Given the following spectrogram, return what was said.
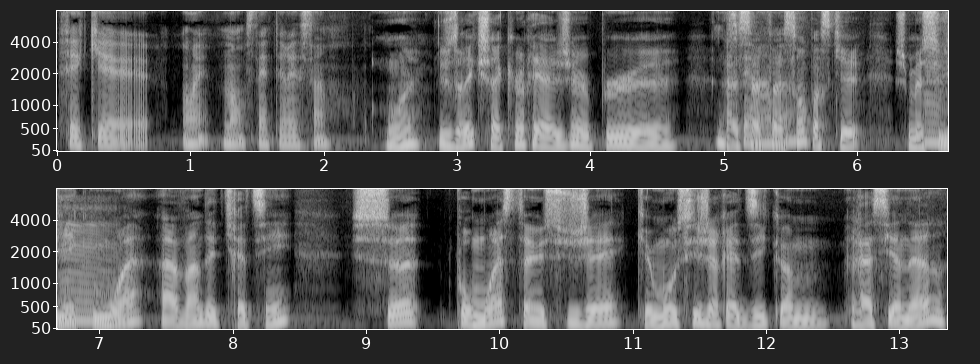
Fait que ouais, non, c'est intéressant. Ouais, je dirais que chacun réagit un peu euh, à sa façon parce que je me souviens que mm-hmm. moi, avant d'être chrétien, ça, pour moi, c'était un sujet que moi aussi j'aurais dit comme rationnel.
